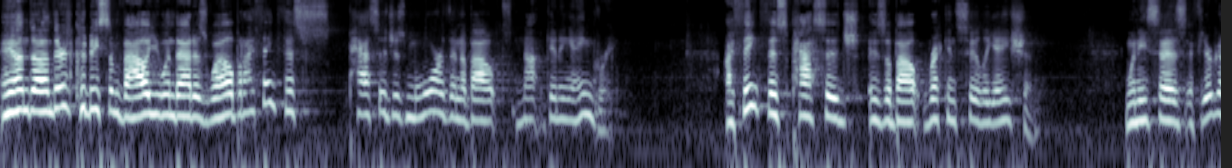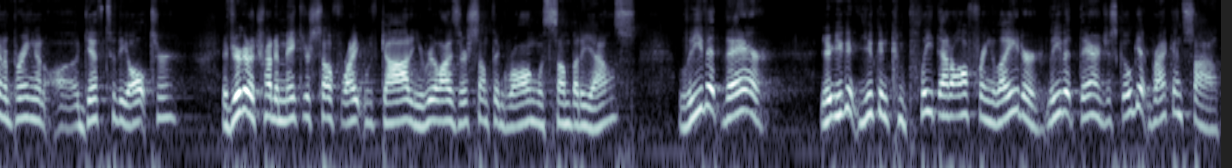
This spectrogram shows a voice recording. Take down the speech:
And uh, there could be some value in that as well, but I think this passage is more than about not getting angry. I think this passage is about reconciliation. When he says, if you're going to bring a gift to the altar, if you're going to try to make yourself right with God and you realize there's something wrong with somebody else, leave it there. You can, you can complete that offering later. Leave it there and just go get reconciled.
